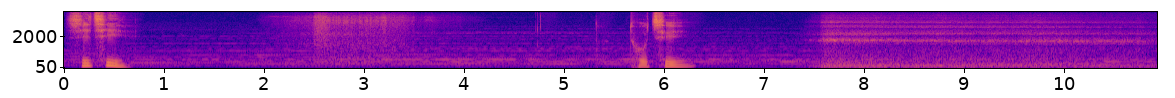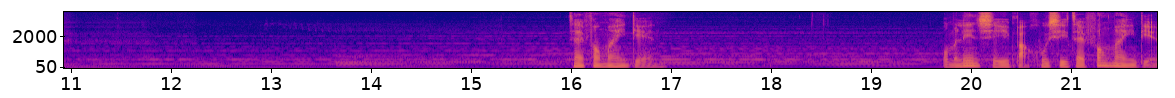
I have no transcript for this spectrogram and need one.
吸气。吐气，再放慢一点。我们练习把呼吸再放慢一点，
